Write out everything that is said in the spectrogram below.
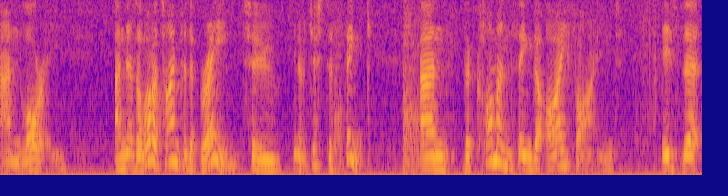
and lorry. And there's a lot of time for the brain to, you know, just to think. And the common thing that I find is that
